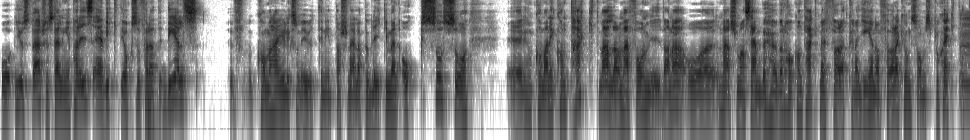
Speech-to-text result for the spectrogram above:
Och just världsutställningen i Paris är viktig också för att dels kommer han ju liksom ut till den internationella publiken men också så eh, liksom kommer han i kontakt med alla de här formgivarna och de här som man sen behöver ha kontakt med för att kunna genomföra Kungsholmsprojektet.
